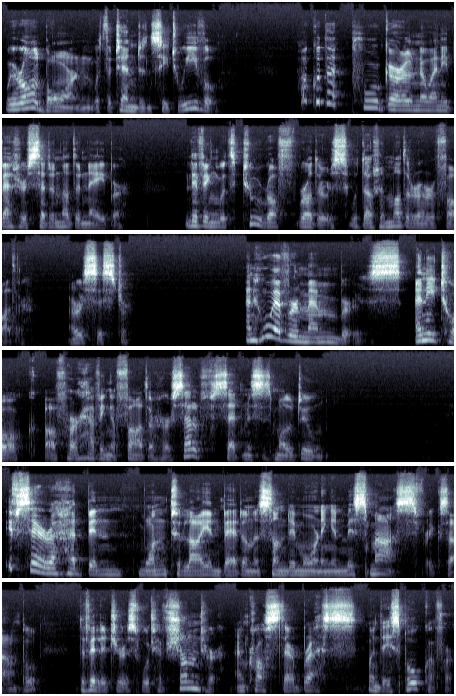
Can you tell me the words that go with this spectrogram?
We're all born with a tendency to evil. How could that poor girl know any better? said another neighbour, living with two rough brothers without a mother or a father or a sister. And whoever remembers any talk of her having a father herself, said Mrs. Muldoon. If Sarah had been one to lie in bed on a Sunday morning and miss Mass, for example, the villagers would have shunned her and crossed their breasts when they spoke of her.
